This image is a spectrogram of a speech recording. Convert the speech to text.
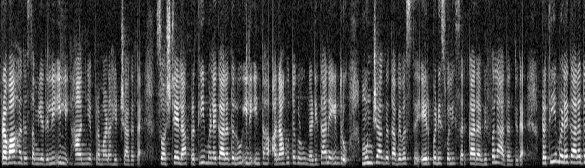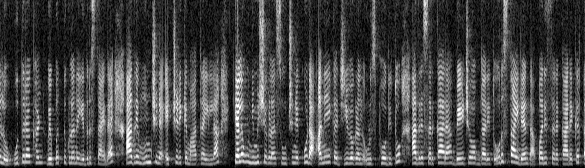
ಪ್ರವಾಹದ ಸಮಯದಲ್ಲಿ ಇಲ್ಲಿ ಹಾನಿಯ ಪ್ರಮಾಣ ಹೆಚ್ಚಾಗುತ್ತೆ. ಸೊ, ಅಷ್ಟೇ ಅಲ್ಲ, ಪ್ರತಿ ಮಳೆಗಾಲದಲ್ಲೂ ಇಲ್ಲಿ ಇಂತಹ ಅನಾಹುತಗಳು ನಡೀತಾನೆ ಇದ್ರೂ ಮುಂಜಾಗ್ರತಾ ವ್ಯವಸ್ಥೆ ಏರ್ಪಡಿಸುವಲ್ಲಿ ಸರ್ಕಾರ ವಿಫಲ ಆದಂತಿದೆ. ಪ್ರತಿ ಮಳೆಗಾಲದಲ್ಲೂ ಉತ್ತರಾಖಂಡ್ ವಿಪತ್ತುಗಳನ್ನು ಎದುರಿಸ್ತಾ ಇದೆ. ಆದರೆ ಮುಂಚಿನ ಎಚ್ಚರಿಕೆ ಮಾತ್ರ ಇಲ್ಲ. ಕೆಲವು ನಿಮಿಷಗಳ ಸೂಚನೆ ಕೂಡ ಅನೇಕ ಜೀವಗಳನ್ನು ಉಳಿಸಬಹುದಿತ್ತು ಆದರೆ ಸರ್ಕಾರ ಬೇಜವಾಬ್ದಾರಿ ತೋರಿಸ್ತಾ ಇದೆ ಅಂತ ಪರಿಸರ ಕಾರ್ಯಕರ್ತ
